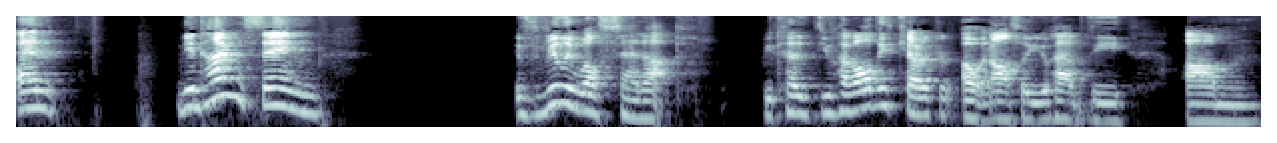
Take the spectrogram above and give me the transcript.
And the entire thing is really well set up because you have all these characters. Oh, and also you have the um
